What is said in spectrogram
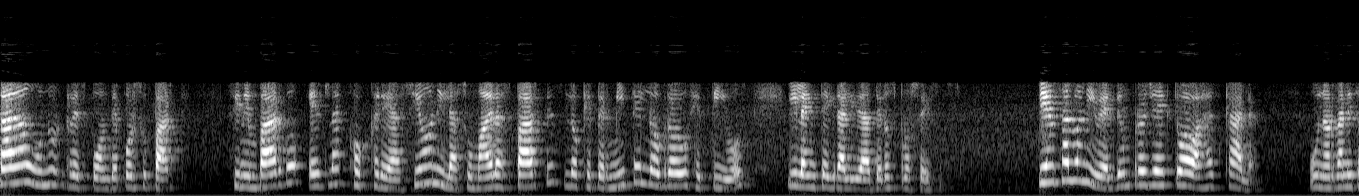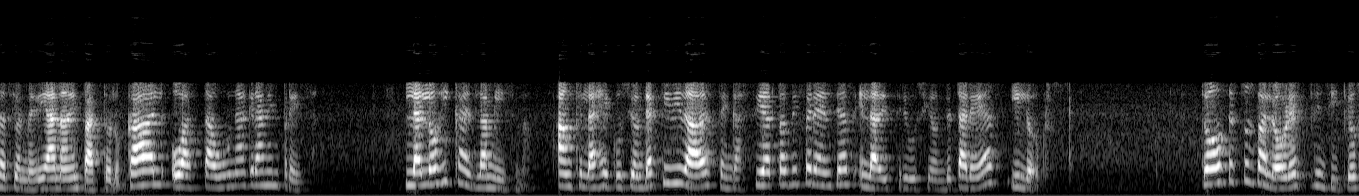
Cada uno responde por su parte. Sin embargo, es la co-creación y la suma de las partes lo que permite el logro de objetivos y la integralidad de los procesos. Piénsalo a nivel de un proyecto a baja escala, una organización mediana de impacto local o hasta una gran empresa. La lógica es la misma aunque la ejecución de actividades tenga ciertas diferencias en la distribución de tareas y logros. Todos estos valores, principios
